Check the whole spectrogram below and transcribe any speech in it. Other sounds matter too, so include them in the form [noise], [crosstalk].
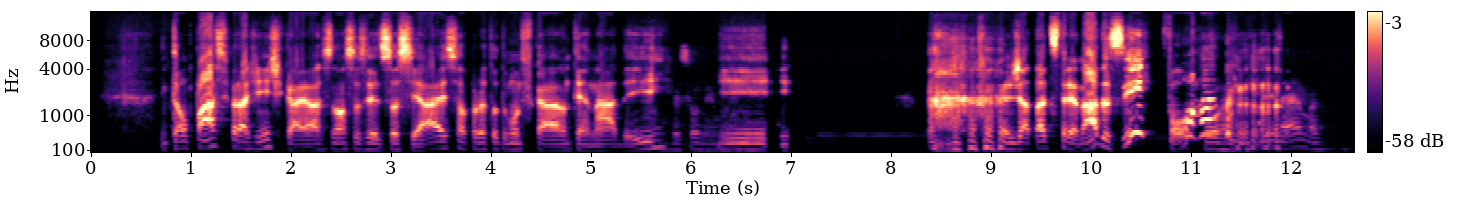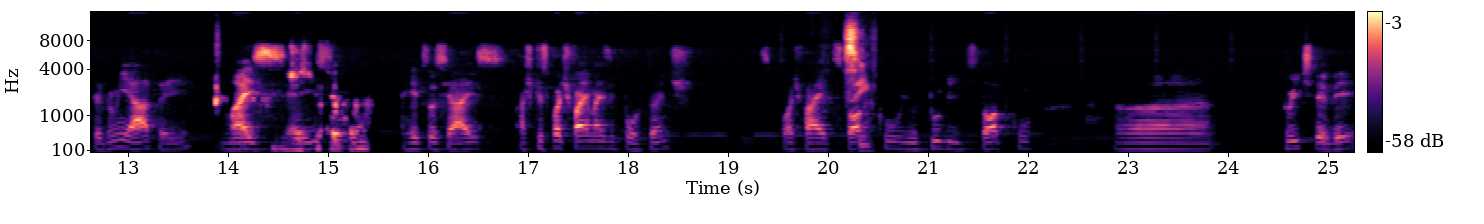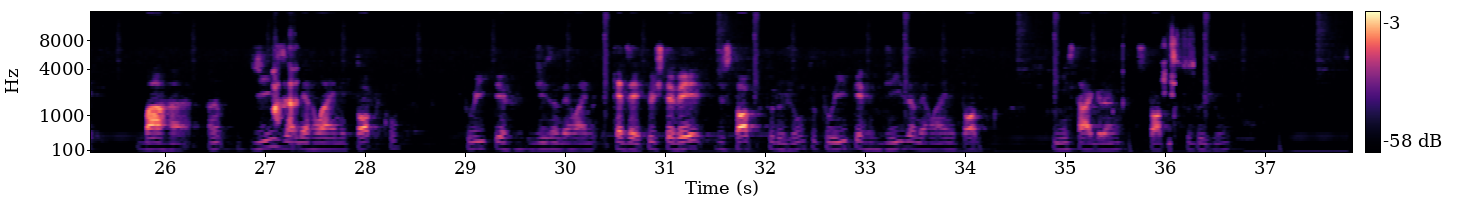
Então passe pra gente, cara, as nossas redes sociais, só pra todo mundo ficar antenado aí. Vamos ver se eu lembro. E. [laughs] Já tá destrenado assim? Porra! Porra, gente, né, mano? Teve um hiato aí. Mas é isso. Redes sociais. Acho que o Spotify é mais importante. Spotify é distópico, YouTube distópico. ah, Twitch TV barra diz underline tópico. Twitter diz underline. Quer dizer, Twitch TV distópico tudo junto. Twitter diz underline tópico. E Instagram distópico tudo junto.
